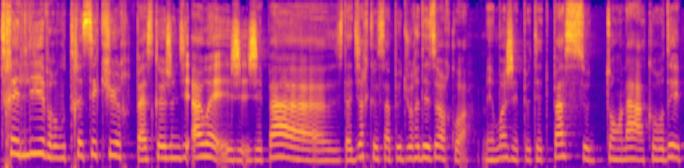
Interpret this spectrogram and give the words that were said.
très libre ou très sécure parce que je me dis ah ouais j'ai pas c'est-à-dire que ça peut durer des heures quoi. Mais moi j'ai peut-être pas ce temps-là accordé.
